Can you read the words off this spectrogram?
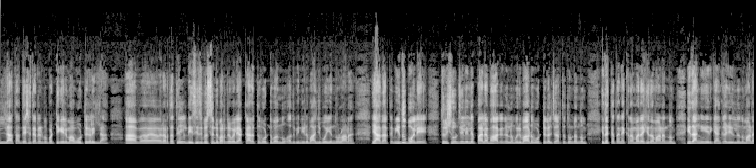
ഇല്ല. തദ്ദേശ തെരഞ്ഞെടുപ്പ് പട്ടികയിലും ആ വോട്ടുകളില്ല ഒരർത്ഥത്തിൽ ഡി സി സി പ്രസിഡന്റ് പറഞ്ഞ പോലെ അക്കാലത്ത് വോട്ട് വന്നു അത് പിന്നീട് മാഞ്ഞുപോയി എന്നുള്ളതാണ് യാഥാർത്ഥ്യം. ഇതുപോലെ തൃശ്ശൂർ ജില്ലയിലെ പല ഭാഗങ്ങളിലും ഒരുപാട് വോട്ടുകൾ ചേർത്തിട്ടുണ്ടെന്നും ഇതൊക്കെ തന്നെ ക്രമരഹിതമാണെന്നും ഇത് അംഗീകരിക്കാൻ കഴിയില്ലെന്നുമാണ്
